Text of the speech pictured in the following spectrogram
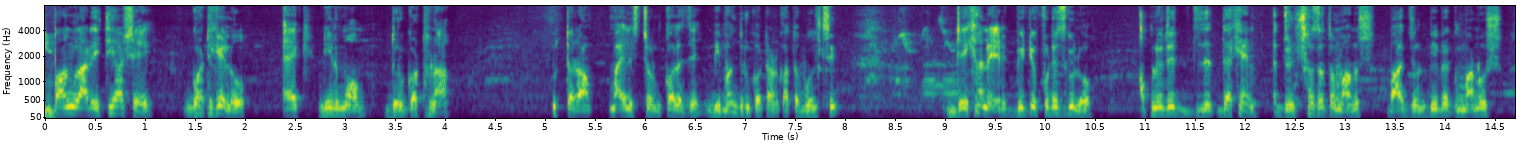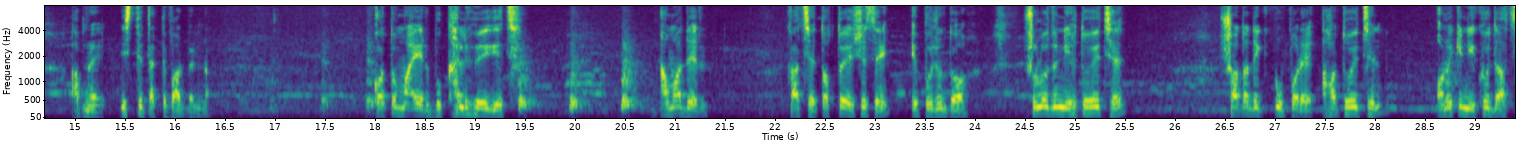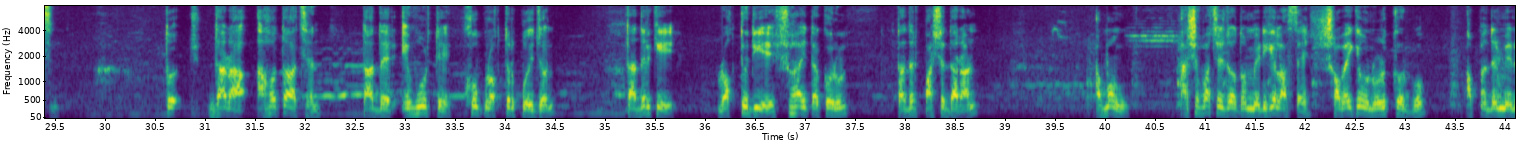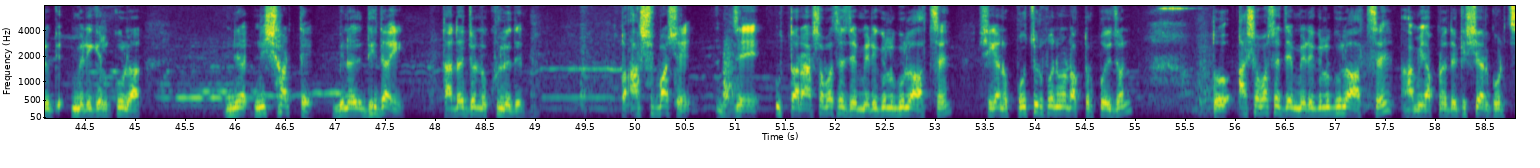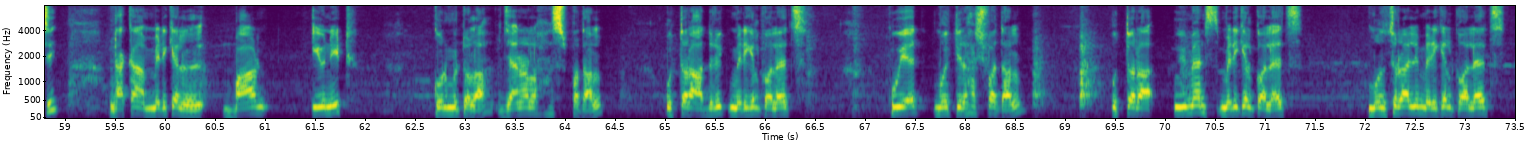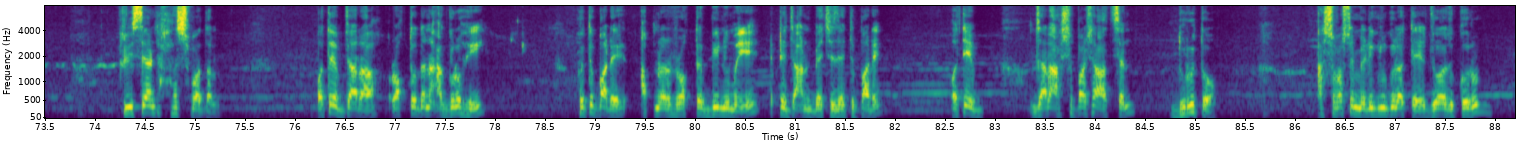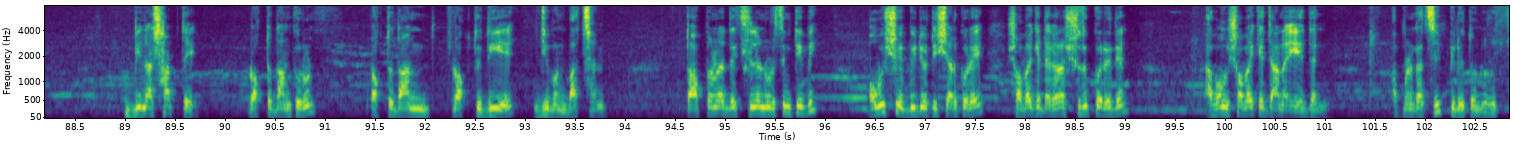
বাংলার ইতিহাসে ঘটে গেল এক নির্মম দুর্ঘটনা। উত্তরা মাইলস্টোন কলেজে বিমান দুর্ঘটনার কথা বলছি। যেখানের ভিডিও ফুটেজগুলো আপনি যদি দেখেন, একজন সচেতন মানুষ বা একজন বিবেক মানুষ আপনি স্থির থাকতে পারবেন না। কত মায়ের বুক খালি হয়ে গেছে। আমাদের কাছে তথ্য এসেছে, এ পর্যন্ত ষোলো জন নিহত হয়েছে, শতাধিক উপরে আহত হয়েছেন, অনেকে নিখোঁজ আছেন। তো যারা আহত আছেন, তাদের এ মুহূর্তে খুব রক্তের প্রয়োজন। তাদেরকে রক্ত দিয়ে সহায়তা করুন, তাদের পাশে দাঁড়ান। এবং আশেপাশে যত মেডিকেল আছে, সবাইকে অনুরোধ করব, আপনাদের মেডিকে- মেডিকেলগুলো নিঃস্বার্থে বিনা দ্বিধায় তাদের জন্য খুলে দেন। তো আশেপাশে যে, উত্তর আশেপাশে যে মেডিকেলগুলো আছে, সেখানে প্রচুর পরিমাণ রক্তের প্রয়োজন। তো আশেপাশে যে মেডিকেলগুলো আছে, আমি আপনাদেরকে শেয়ার করছি। Dhaka medical burn unit, Kurmitola general হাসপাতাল, উত্তরা আধুনিক মেডিকেল কলেজ, কুয়েত মৈত্রী হাসপাতাল, Uttara women's medical college, Mansur Ali medical college, crescent হাসপাতাল। অতএব যারা রক্তদান আগ্রহী, হতে পারে আপনার রক্তের বিনিময়ে একটি যান বেঁচে যেতে পারে। অতএব যারা আশেপাশে আছেন, দ্রুত আশেপাশের মেডিকেলগুলোতে যোগাযোগ করুন, বিনা স্বার্থে রক্তদান করুন, রক্তদান, রক্ত দিয়ে জীবন বাঁচান। তো আপনারা দেখছিলেন নুরসিং টিভি, অবশ্যই ভিডিওটি শেয়ার করে সবাইকে দেখার সুযোগ করে দেন এবং সবাইকে জানাইয়ে দেন। আপনার কাছে বিনীত অনুরোধ।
